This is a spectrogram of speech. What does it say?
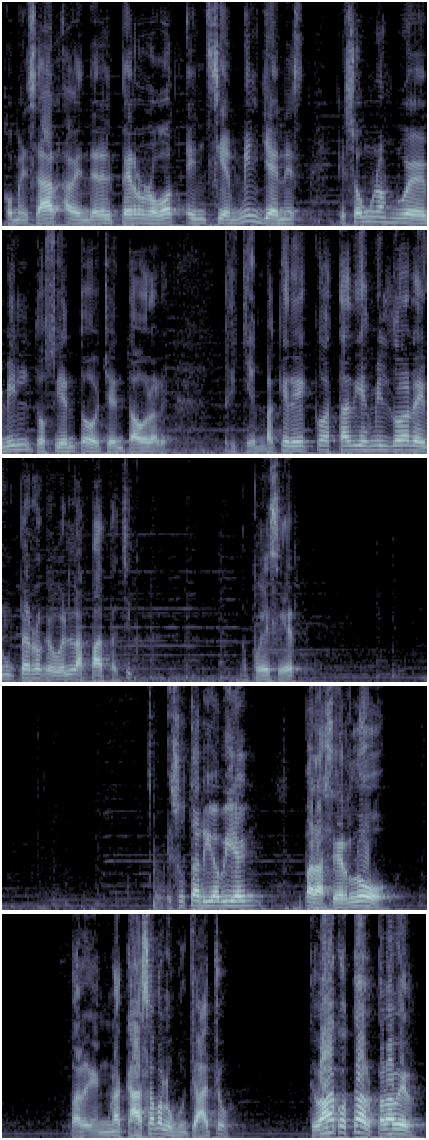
comenzar a vender el perro robot en 100 mil yenes, que son unos 9.280 dólares. ¿Y quién va a querer gastar 10 mil dólares en un perro que huele las patas, chicos? No puede ser. Eso estaría bien para hacerlo para, en una casa para los muchachos. Te vas a acostar para ver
